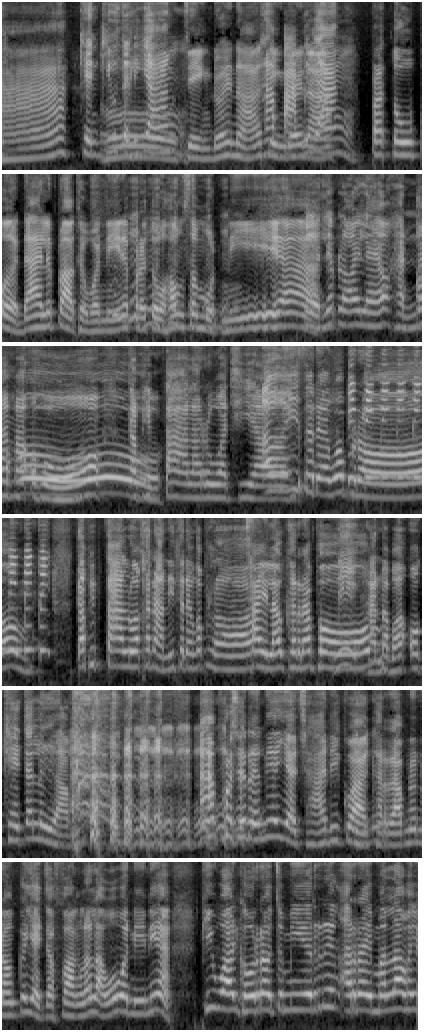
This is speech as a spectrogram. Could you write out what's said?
อ่า เขียนคิ้วเสร็จหรือยังโจริงด้วยนะทาจริงปากด้วยหรือนะยังประตูเปิดได้หรือเปล่าเถอะวันนี้เนี่ยประตูห้องสมุดนี้เปิดเรียบร้อยแล้ว หันหน้ามาโอ้โอ้โหโหกระพริบตาละรัวเชียวเอ้ยแสดงว่าพร้อมปิ๊งปิ๊งกระพริบตารัวขนาดนี้แสดงว่าพร้อมใช่แล้วครับผมนี่หันมาบอกว่าโอเคจะเหลื่อมอะเพราะฉะนั้นเนี่ยอย่าช้าดีกว่าครับน้องๆก็อยากจะฟังแล้วล่ะว่าวันนี้เนี่ยพี่วานของเราจะมีเรื่องอะไรมาเล่าให้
